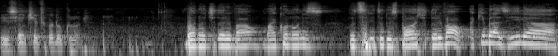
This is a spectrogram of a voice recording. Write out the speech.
e, científico do clube. Boa noite, Dorival. Michael Nunes, do Distrito do Esporte. Dorival, aqui em Brasília,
